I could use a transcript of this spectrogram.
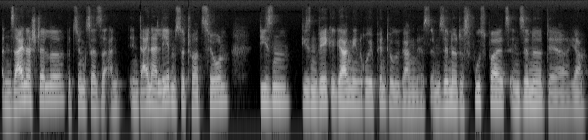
an seiner Stelle, beziehungsweise an, in deiner Lebenssituation, diesen, diesen Weg gegangen, den Rui Pinto gegangen ist, im Sinne des Fußballs, im Sinne der ja,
